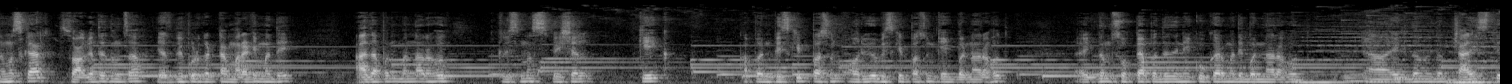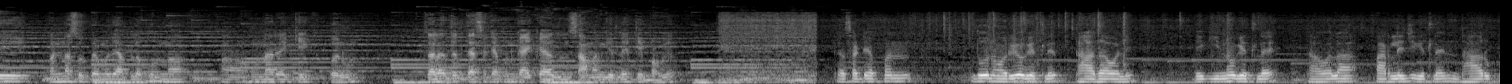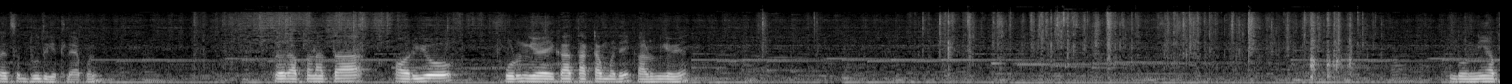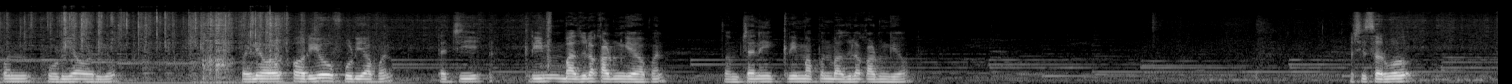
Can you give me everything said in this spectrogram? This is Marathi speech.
नमस्कार स्वागत आहे तुमचं एस बी कुडकट्टा मराठीमध्ये. आज आपण बनणार आहोत क्रिसमस स्पेशल केक आपण बिस्किटपासून ऑरिओ बिस्किटपासून केक बनणार आहोत. एकदम सोप्या पद्धतीने कुकरमध्ये बनणार आहोत. एकदम एकदम चाळीस ते पन्नास रुपयामध्ये आपलं पूर्ण होणार आहे केक बनवून. चला तर त्यासाठी आपण काय काय अजून सामान घेतलं आहे ते पाहूया. त्यासाठी आपण दोन ऑरिओ घेतलेत दहा दहावाले. एक इनो घेतला आहे गावाला पार्लेजी घेतला आहे आणि दहा रुपयाचं दूध घेतलं आहे आपण. तर आपण आता ऑरिओ फोडून घेऊया एका ताटामध्ये काढून घेऊया. दोन्ही आपण फोडूया ऑरिओ पहिले ऑ- ऑरिओ फोडूया आपण. त्याची क्रीम बाजूला काढून घेऊया आपण. चमच्याने क्रीम आपण बाजूला काढून घेऊ. अशी सर्व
